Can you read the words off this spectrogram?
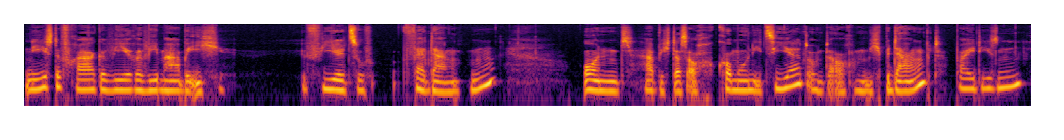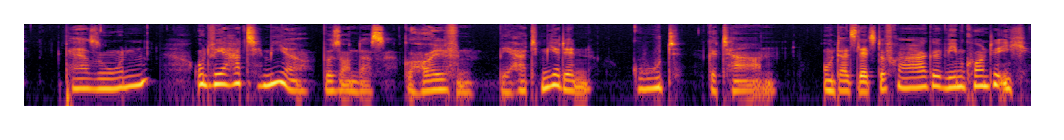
nächste Frage wäre, wem habe ich viel zu verdanken? Und habe ich das auch kommuniziert und auch mich bedankt bei diesen Personen? Und wer hat mir besonders geholfen? Wer hat mir denn gut getan? Und als letzte Frage, wem konnte ich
